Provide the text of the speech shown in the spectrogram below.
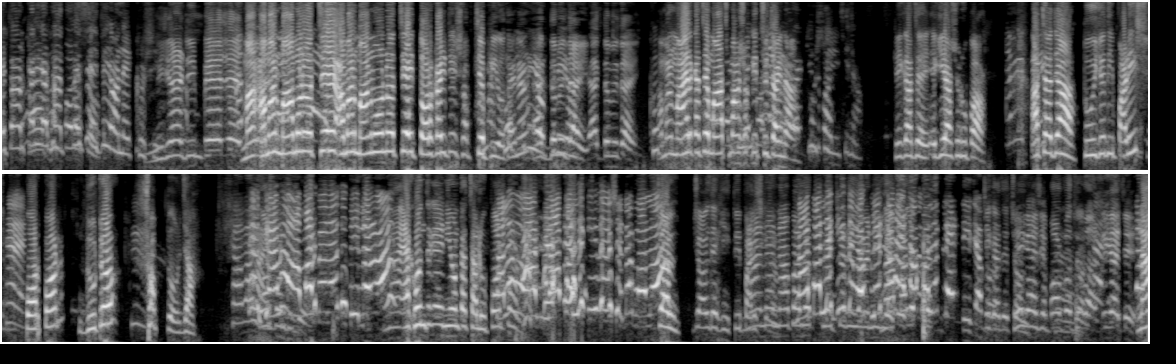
এই তরকারি আর ভাত পেয়েছে এতেই অনেক খুশি। নিজেরা ডিম পেয়ে গেছে। মা আমার মা মনে হচ্ছে আমার মা মনে হচ্ছে এই তরকারিটাই সবচেয়ে প্রিয় তাই না? একদমই তাই একদমই তাই। আমার মায়ের কাছে মাছ মাংস কিছু চাই না। ঠিক আছে এগিয়ে আসো রূপা। আচ্ছা যা তুই যদি পারিস হ্যাঁ। পরপর দুটো সপ্তর তোর যা। কেন? আমার বেলায় তো দিলে না। না, এখন থেকে এই নিয়মটা চালু পর পর না পারলে কি দেবে সেটা বলো। চল চল দেখি তুই পারিস না না না পারলে কি দেবো? না পারলে প্লেট দিয়ে যাব। ঠিক আছে চল। ঠিক আছে পরপর চল। ঠিক আছে। না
